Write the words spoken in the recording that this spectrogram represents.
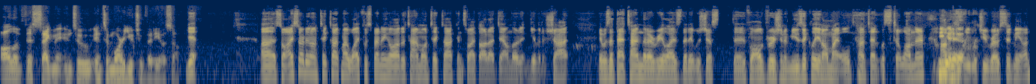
all of this segment into into more YouTube videos. So Yeah. Uh, so I started on TikTok. My wife was spending a lot of time on TikTok, and so I thought I'd download it and give it a shot. It was at that time that I realized that it was just the evolved version of Musically, and all my old content was still on there. Yeah. Obviously, which you roasted me on.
